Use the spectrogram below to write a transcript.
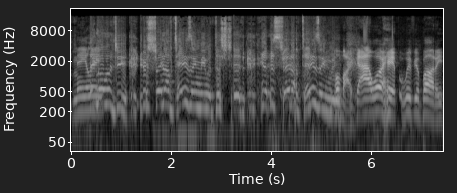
bro, that ain't even Hold up, melee. Technology. You're straight up tasing me with this shit. You're straight up tasing me. Oh my god, what happened with your body?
